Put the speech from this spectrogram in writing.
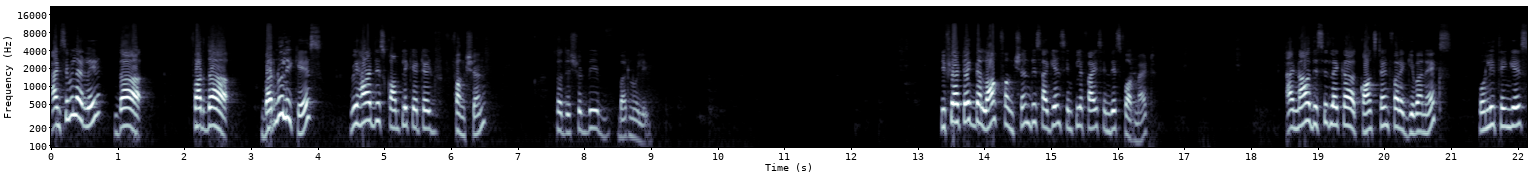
And similarly the for the Bernoulli case we had this complicated function. So this should be Bernoulli If you take the log function this again simplifies in this format and now this is like a constant for a given x only thing is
